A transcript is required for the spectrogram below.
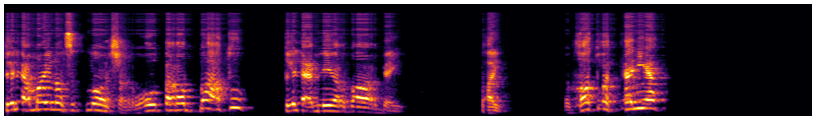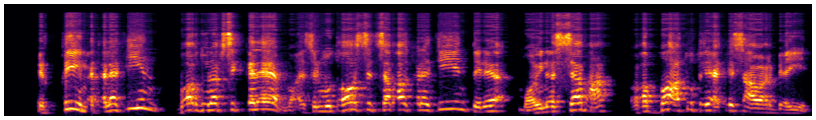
طلع minus 12 وتربعته طلع 144 طيب الخطوة الثانية القيمة 30 برضه نفس الكلام ناقص المتوسط 37 طلع minus 7 ربعته طلع 49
